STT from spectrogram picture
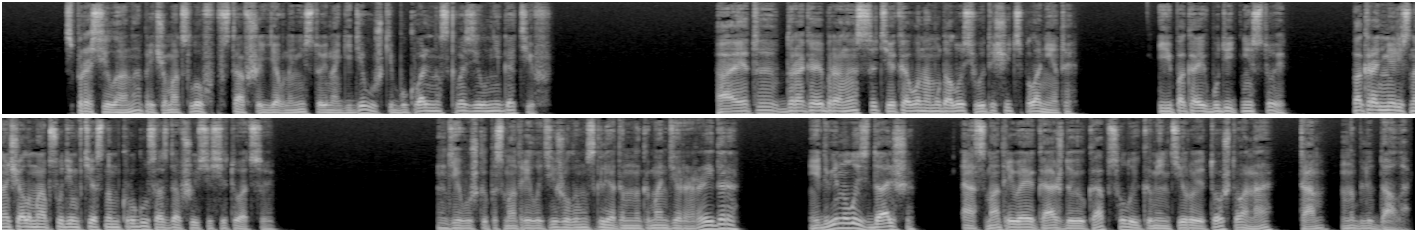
— спросила она, причем от слов, вставшей явно не с той ноги девушки, буквально сквозил негатив. А это, дорогая Бронесса, те, кого нам удалось вытащить с планеты. И пока их будить не стоит. По крайней мере, сначала мы обсудим в тесном кругу создавшуюся ситуацию. Девушка посмотрела тяжелым взглядом на командира рейдера и двинулась дальше, осматривая каждую капсулу и комментируя то, что она там наблюдала.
